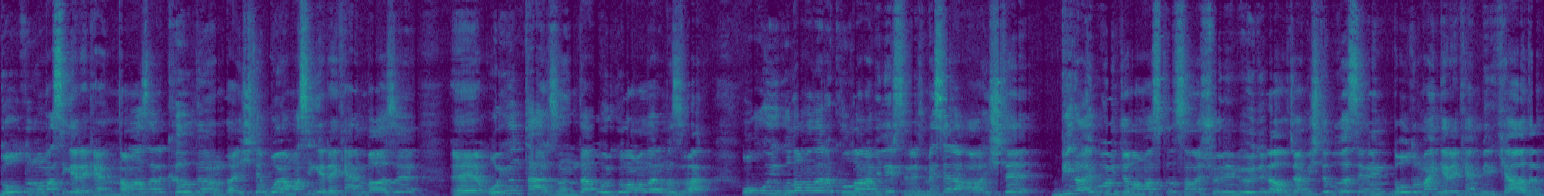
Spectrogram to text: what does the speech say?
doldurulması gereken, namazları kıldığında işte boyaması gereken bazı e, oyun tarzında uygulamalarımız var. O uygulamaları kullanabilirsiniz. Mesela "Aa, işte bir ay boyunca namaz kıl sana şöyle bir ödül alacağım. İşte bu da senin doldurman gereken bir kağıdın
